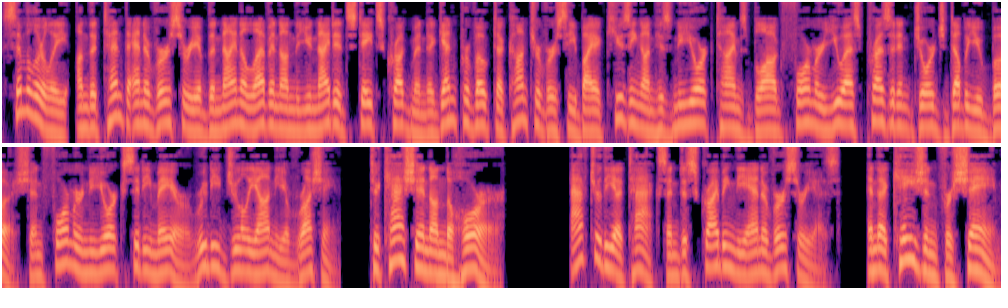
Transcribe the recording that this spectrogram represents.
Similarly, on the 10th anniversary of the 9-11 on the United States Krugman again provoked a controversy by accusing on his New York Times blog former U.S. President George W. Bush and former New York City Mayor Rudy Giuliani of rushing, "...to cash in on the horror." After the attacks and describing the anniversary as, "...an occasion for shame."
